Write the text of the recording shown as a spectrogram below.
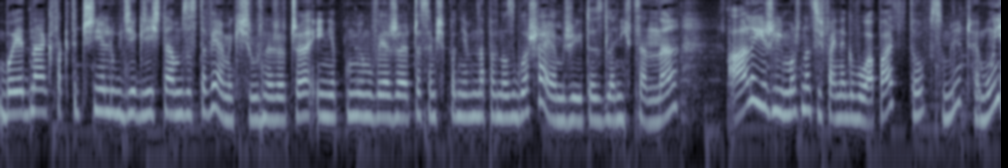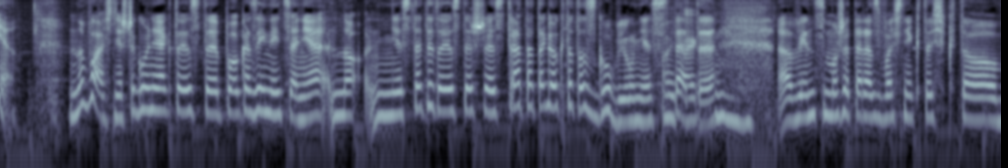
bo jednak faktycznie ludzie gdzieś tam zostawiają jakieś różne rzeczy i nie, nie mówię, że czasem się pod nie na pewno zgłaszają, jeżeli to jest dla nich cenne ale jeżeli można coś fajnego wyłapać, to w sumie czemu nie? No właśnie, szczególnie jak to jest e, po okazyjnej cenie. No niestety to jest też e, strata tego, kto to zgubił, niestety. Tak. A więc może teraz właśnie ktoś, kto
